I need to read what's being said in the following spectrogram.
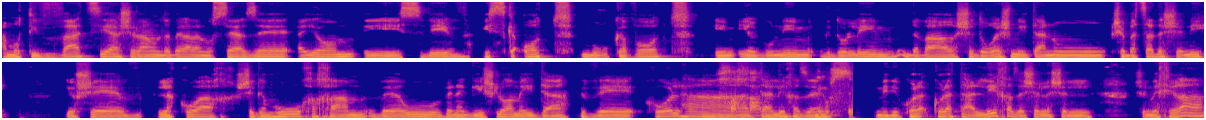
שהמוטיבציה שה- שלנו לדבר על הנושא הזה היום היא סביב עסקאות מורכבות, עם ארגונים גדולים, דבר שדורש מאיתנו, כשבצד השני יושב לקוח שגם הוא חכם והוא, ונגיש לו המידע, וכל חכם, התהליך הזה, מנוסה. בדיוק, כל, כל התהליך הזה של, של, של מכירה,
